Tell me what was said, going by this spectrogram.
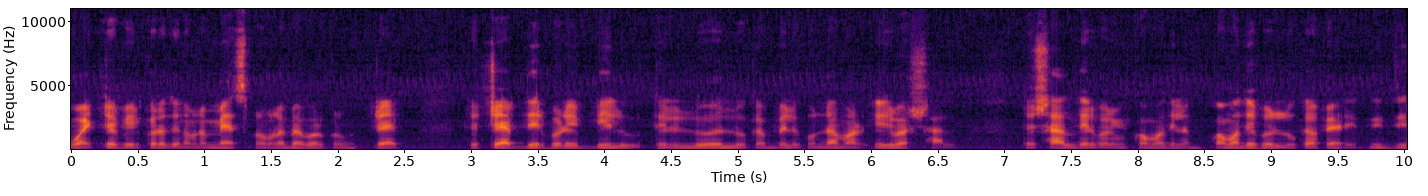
হোয়াইটটা বের করার জন্য আমরা ম্যাথস ফর্মুলা ব্যবহার করব ট্যাপ তো ট্যাপ দেওয়ার পরে ভ্যালু তাহলে লুক আপ ভ্যালু কোনটা? আমার এবার শাল তো শাল দেওয়ার পরে আমি কমা দিলাম। কমা দেওয়ার পরে লুক আপ অ্যারে যে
